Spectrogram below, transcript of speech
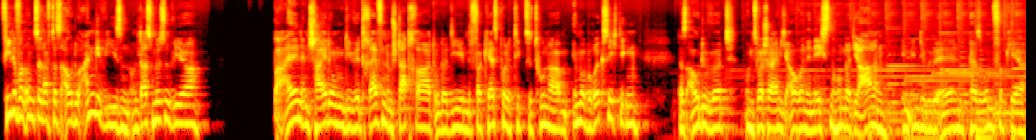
Viele von uns sind auf das Auto angewiesen und das müssen wir bei allen Entscheidungen, die wir treffen im Stadtrat oder die mit Verkehrspolitik zu tun haben, immer berücksichtigen. Das Auto wird uns wahrscheinlich auch in den nächsten 100 Jahren im individuellen Personenverkehr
